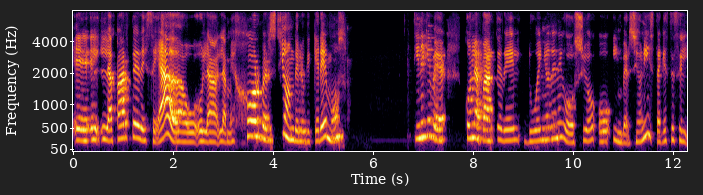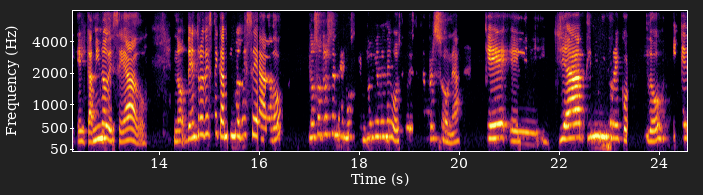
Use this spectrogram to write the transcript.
eh, la parte deseada o, la, mejor versión de lo que queremos tiene que ver con la parte del dueño de negocio o inversionista, que este es el, camino deseado. ¿no? Dentro de este camino deseado, nosotros tenemos que el dueño de negocio es esa persona que eh, ya tiene un recorrido y que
